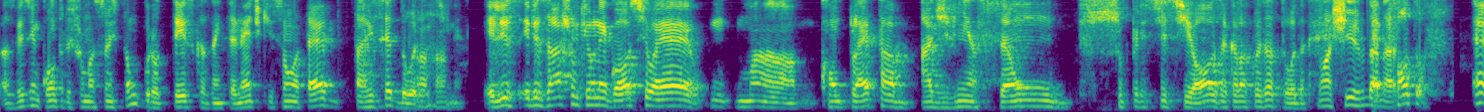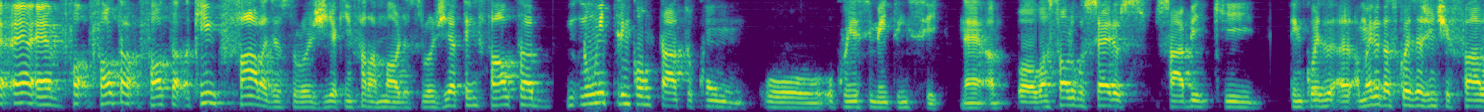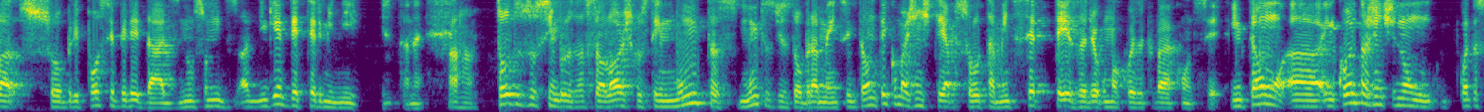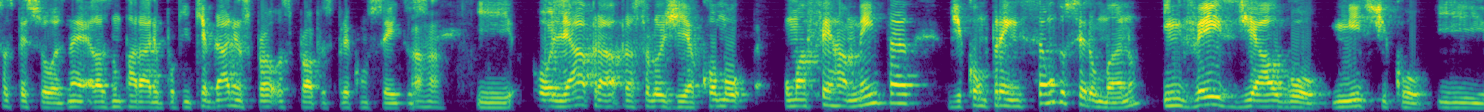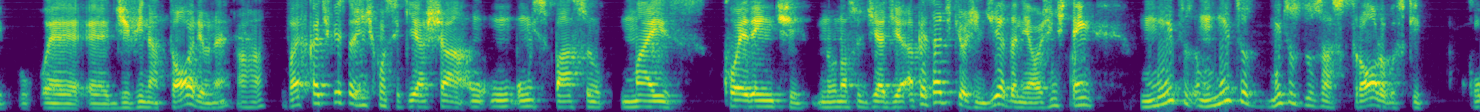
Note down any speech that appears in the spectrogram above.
às vezes eu encontro informações tão grotescas na internet que são até tarrecedoras, uhum. assim, né? Eles, eles acham que o negócio é uma completa adivinhação supersticiosa, aquela coisa toda. Um achismo danado. É, falta, é, é, é, falta, falta. Quem fala de astrologia, quem fala mal de astrologia, tem falta, não entra em contato com o, o conhecimento em si. Né? O astrólogo sério sabe que tem coisa. A maioria das coisas a gente fala sobre possibilidades, não somos, ninguém é determinista vista, né? Todos os símbolos astrológicos têm muitas, muitos desdobramentos, então não tem como a gente ter absolutamente certeza de alguma coisa que vai acontecer. Então, uh, enquanto a gente não, enquanto essas pessoas, né, elas não pararem um pouquinho, quebrarem os, pró os próprios preconceitos e olhar para a astrologia como uma ferramenta de compreensão do ser humano, em vez de algo místico e é, é, divinatório, né? Uhum. Vai ficar difícil da gente conseguir achar um, um, um espaço mais coerente no nosso dia a dia. Apesar de que hoje em dia, Daniel, a gente tem muitos, muitos, muitos dos astrólogos que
